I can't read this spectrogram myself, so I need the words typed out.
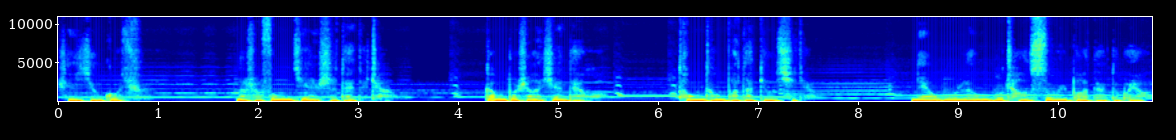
是已经过去了，那是封建时代的产物，跟不上现代化，通通把它丢弃掉，连五伦五常四维八德都不要了。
